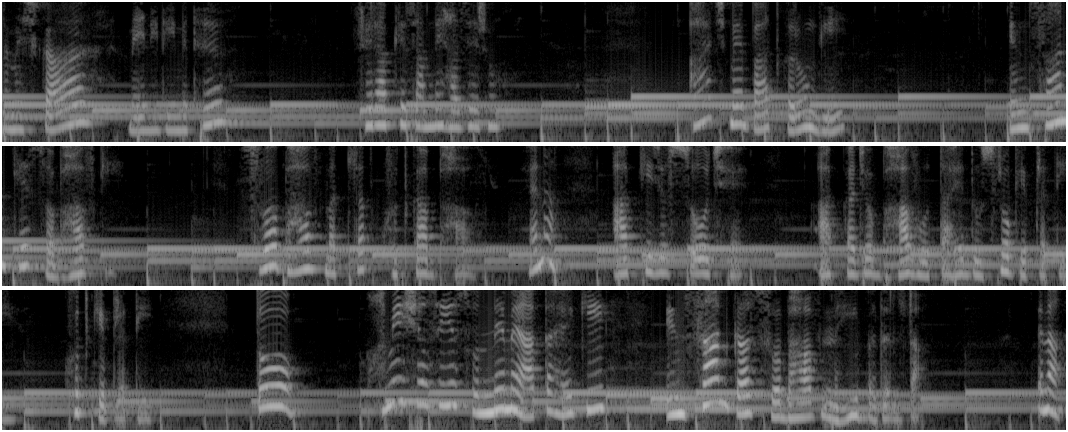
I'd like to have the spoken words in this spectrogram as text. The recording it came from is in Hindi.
नमस्कार, मैं निधि मिथिल फिर आपके सामने हाजिर हूँ। आज मैं बात करूँगी इंसान के स्वभाव की। स्वभाव मतलब खुद का भाव, है ना? आपकी जो सोच है, आपका जो भाव होता है दूसरों के प्रति, खुद के प्रति तो हमेशा से ये सुनने में आता है कि इंसान का स्वभाव नहीं बदलता। है ना?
